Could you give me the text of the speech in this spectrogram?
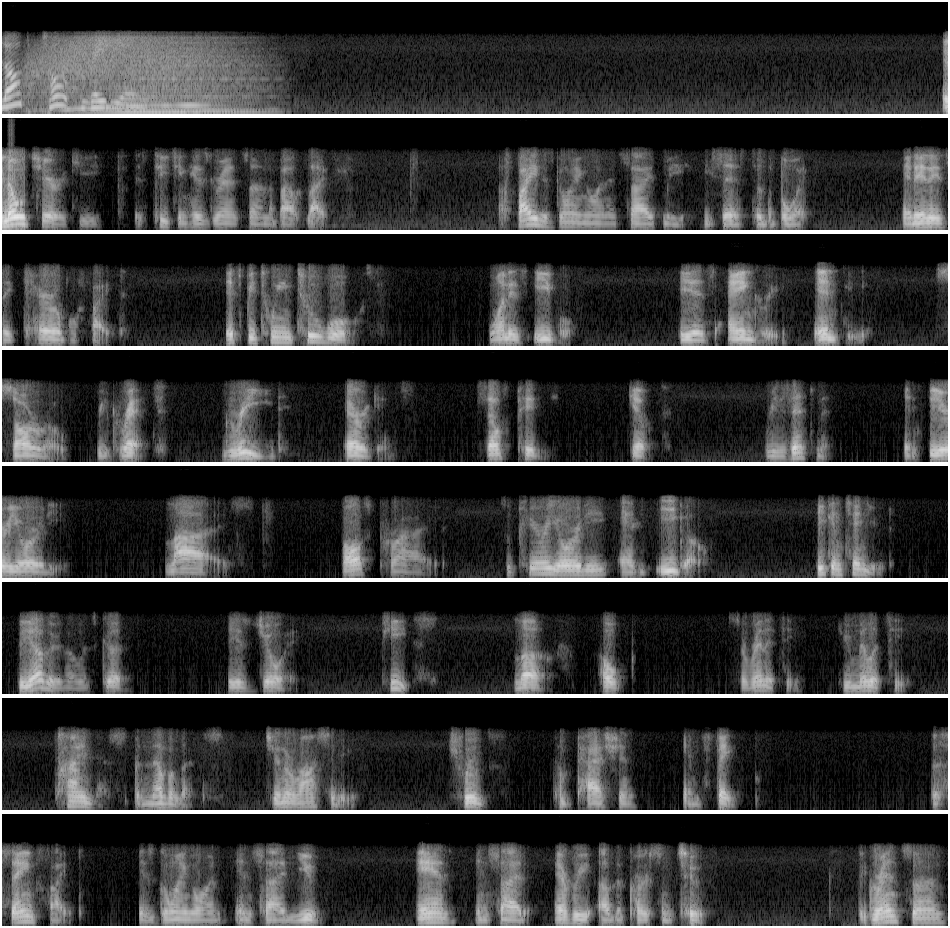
Blog Talk Radio. An old Cherokee is teaching his grandson about life. A fight is going on inside me, he says to the boy, and it is a terrible fight. It's between two wolves. One is evil. He is angry, envy, sorrow, regret, greed, arrogance, self pity, guilt, resentment, inferiority, lies, false pride, superiority, and ego. He continued, The other, though, is good. He is joy, peace, love, hope, serenity, humility, kindness, benevolence, generosity, truth, compassion, and faith. The same fight is going on inside you and inside every other person, too. The grandson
